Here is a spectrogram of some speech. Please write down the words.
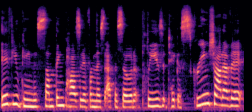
If you gained something positive from this episode, please take a screenshot of it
